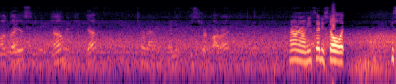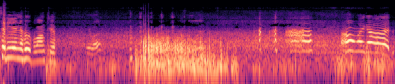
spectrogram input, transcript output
Las Vegas? No? Yeah? Tyrone. And it- this is your car, right? I don't know. He said he stole it. He said he didn't know who it belonged to. Wait, what? Oh my god!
